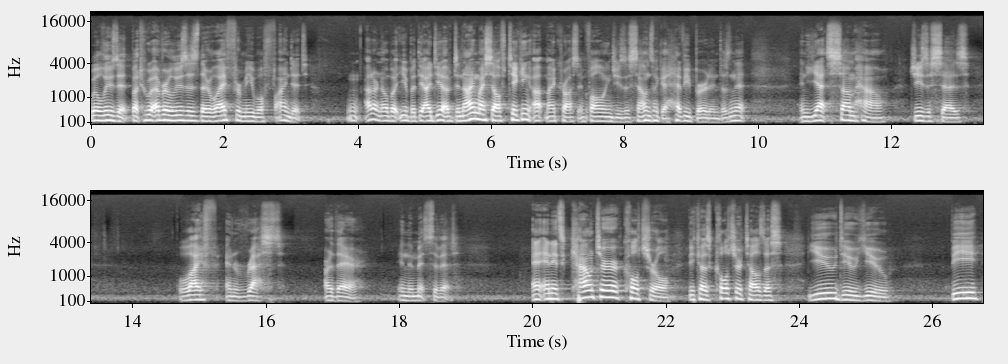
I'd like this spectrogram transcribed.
will lose it. But whoever loses their life for me will find it. Mm, I don't know about you, but the idea of denying myself, taking up my cross, and following Jesus sounds like a heavy burden, doesn't it? And yet, somehow, Jesus says, life and rest are there in the midst of it. And, and it's countercultural because culture tells us, you do you. Be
